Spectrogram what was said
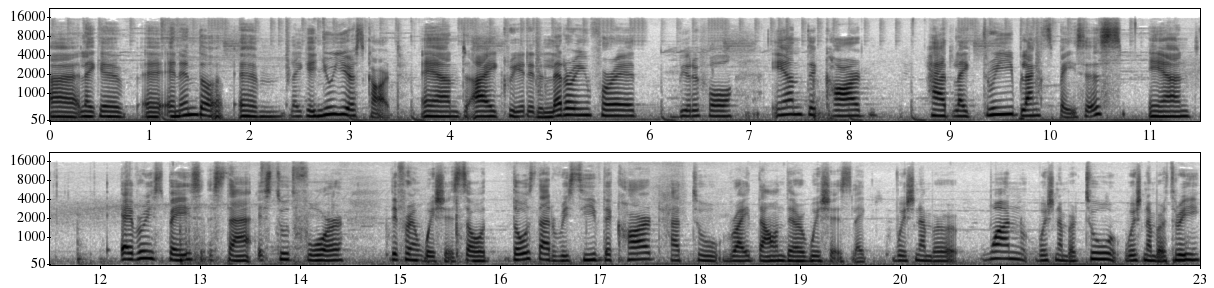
uh, like a, a, an end of, um, like a New Year's card, and I created a lettering for it, beautiful, and the card had like three blank spaces, and every space sta- stood for different wishes. So those that received the card had to write down their wishes, like wish number one, wish number two, wish number three.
